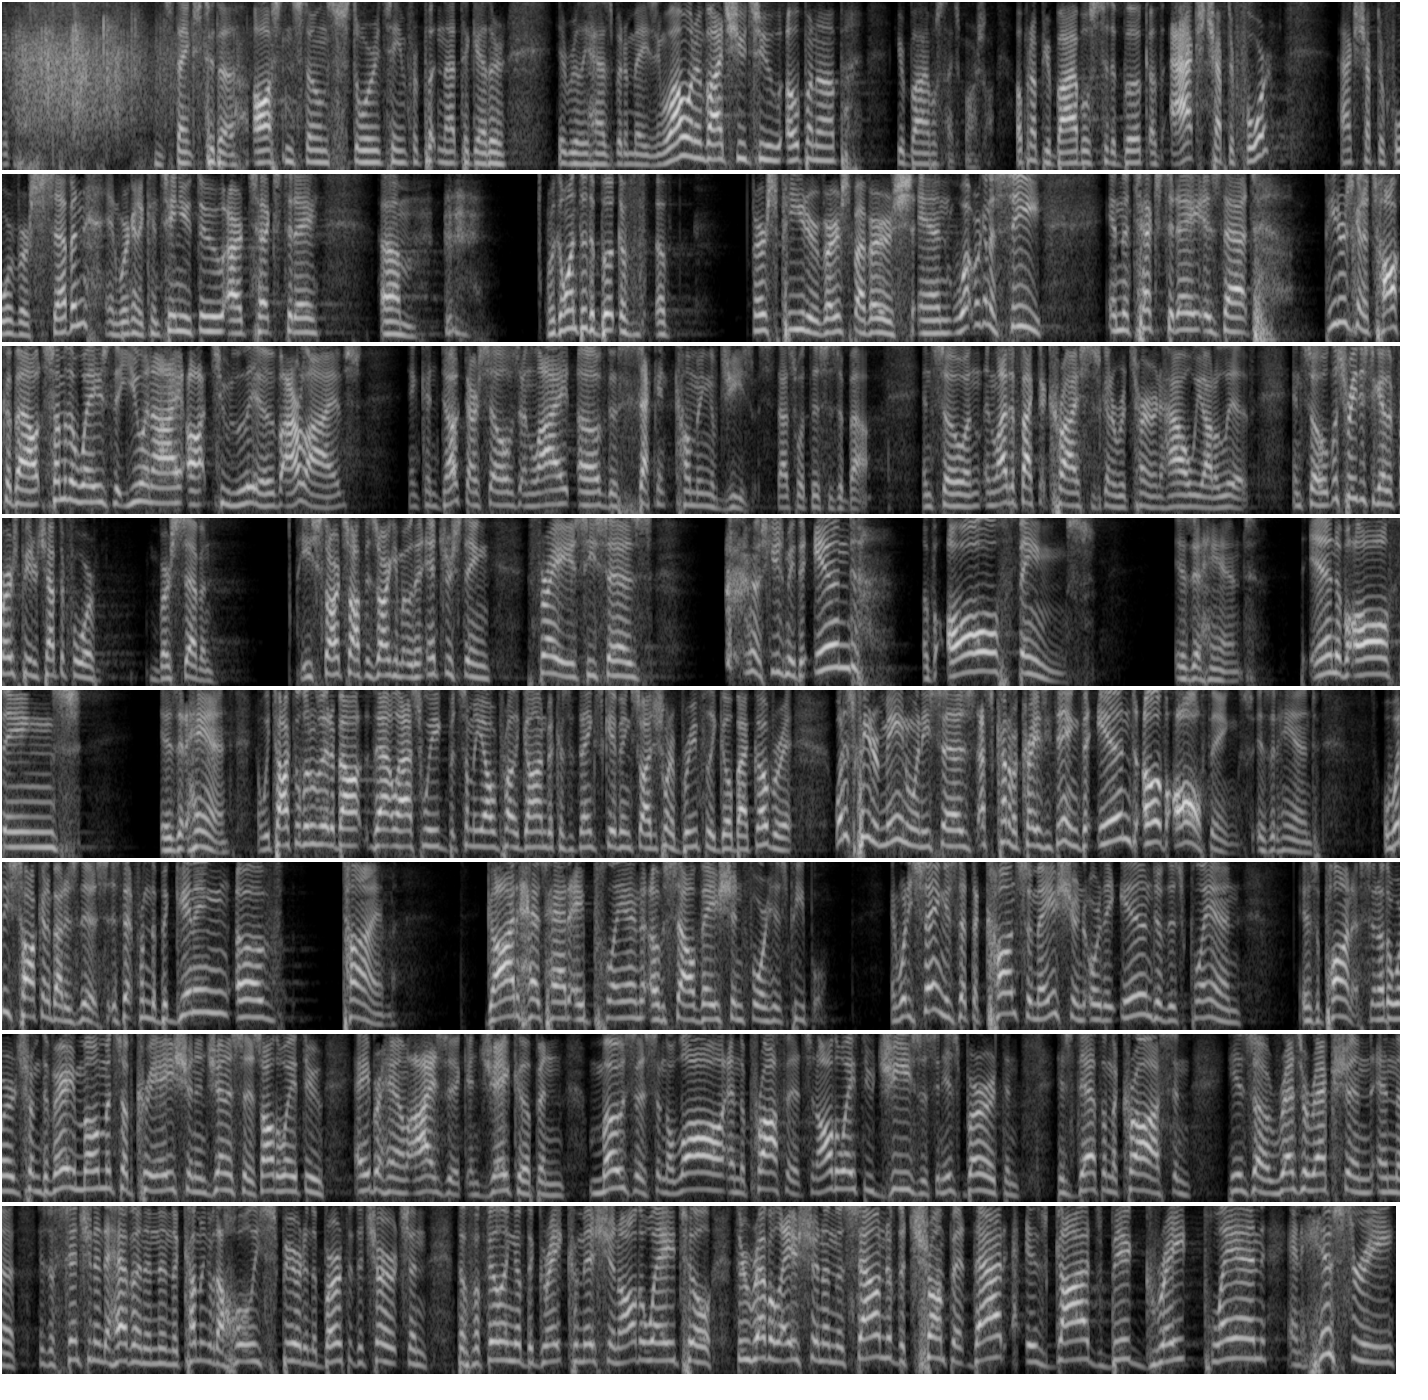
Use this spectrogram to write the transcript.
It's thanks to the Austin Stone story team for putting that together. It really has been amazing. Well, I want to invite you to open up your Bibles. Thanks, Marshall. Open up your Bibles to the book of Acts, chapter 4. Acts chapter 4, verse 7. And we're going to continue through our text today. Um, we're going through the book of, of First Peter, verse by verse. And what we're going to see in the text today is that Peter's going to talk about some of the ways that you and I ought to live our lives and conduct ourselves in light of the second coming of Jesus. That's what this is about. And so, in, in light of the fact that Christ is going to return, how we ought to live. And so, let's read this together. 1 Peter chapter 4, verse 7. He starts off his argument with an interesting phrase. He says, excuse me, the end of all things is at hand. The end of all things is at hand. And we talked a little bit about that last week, but some of y'all were probably gone because of Thanksgiving, so I just want to briefly go back over it. What does Peter mean when he says, that's kind of a crazy thing, the end of all things is at hand? Well, what he's talking about is this is that from the beginning of time, God has had a plan of salvation for his people. And what he's saying is that the consummation or the end of this plan is upon us. In other words, from the very moments of creation in Genesis, all the way through Abraham, Isaac, and Jacob, and Moses, and the law, and the prophets, and all the way through Jesus and his birth, and his death on the cross, and his uh, resurrection, and the, his ascension into heaven, and then the coming of the Holy Spirit, and the birth of the church, and the fulfilling of the Great Commission, all the way till through Revelation and the sound of the trumpet. That is God's big, great plan and history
